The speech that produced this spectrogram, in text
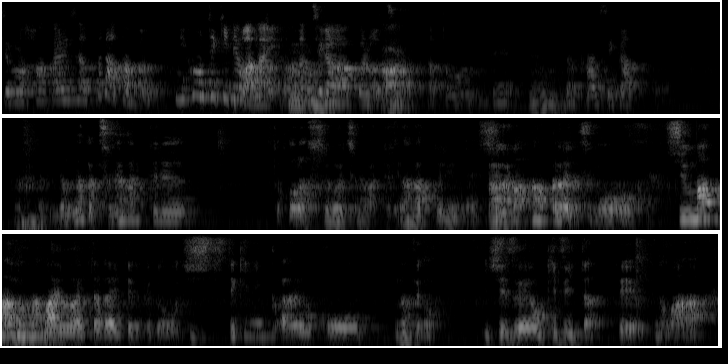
シューマッハカレッジだったら多分日本的ではないまた違うアプローチだと思うので、い。うん。そういう関心があって。確かに。でもなんか繋がってるところはすごい繋がってるつながってるよね。シューマッハカレッジも、シューマッハの名前はいただいてるけど、実質的にあれをこう、なんていうの、礎を築いたっていうのは、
